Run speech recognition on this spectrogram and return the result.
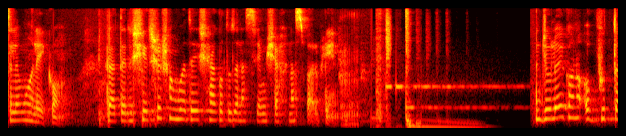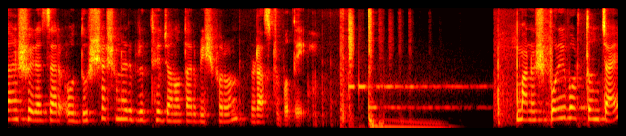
আসসালামু আলাইকুম। রাতের শীর্ষ সংবাদে স্বাগত জানাচ্ছি আমি শাহনাজ পারভিন। জুলাই গণ অভ্যুত্থান, স্বৈরাচার ও দুঃশাসনের বিরুদ্ধে জনতার বিস্ফোরণ, রাষ্ট্রপতি। মানুষ পরিবর্তন চায়,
